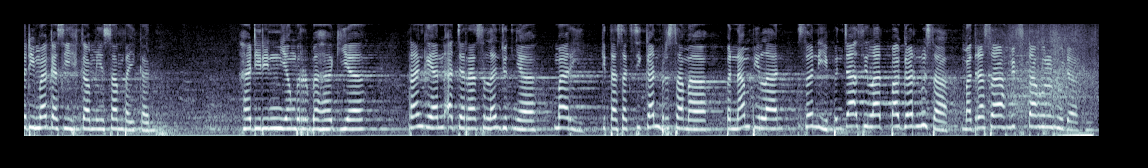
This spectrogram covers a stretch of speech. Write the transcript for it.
Terima kasih kami sampaikan. Hadirin yang berbahagia, rangkaian acara selanjutnya mari kita saksikan bersama penampilan seni pencak silat Pagar Nusa Madrasah Miftahul Huda.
